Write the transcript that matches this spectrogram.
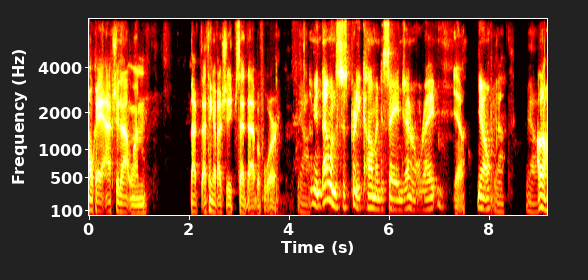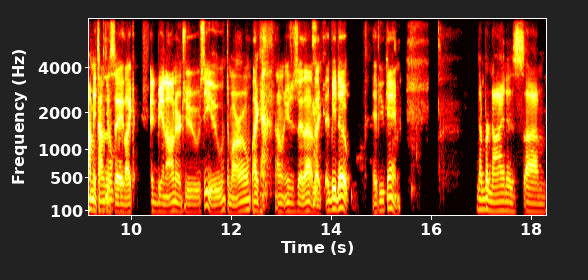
okay, actually, that one. That, I think I've actually said that before. Yeah. I mean, that one's just pretty common to say in general, right? Yeah. You know, Yeah. Yeah. I don't know how many times I No. say like it'd be an honor to see you tomorrow. Like I don't usually say that. Like it'd be dope if you came. Number nine is um,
